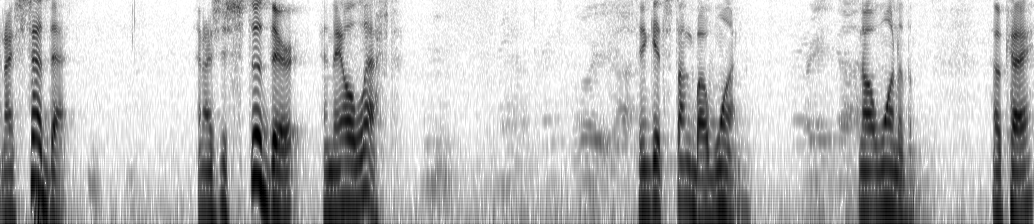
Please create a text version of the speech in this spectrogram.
and I said that, and I just stood there, and they all left. Didn't get stung by one, not one of them. Okay,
